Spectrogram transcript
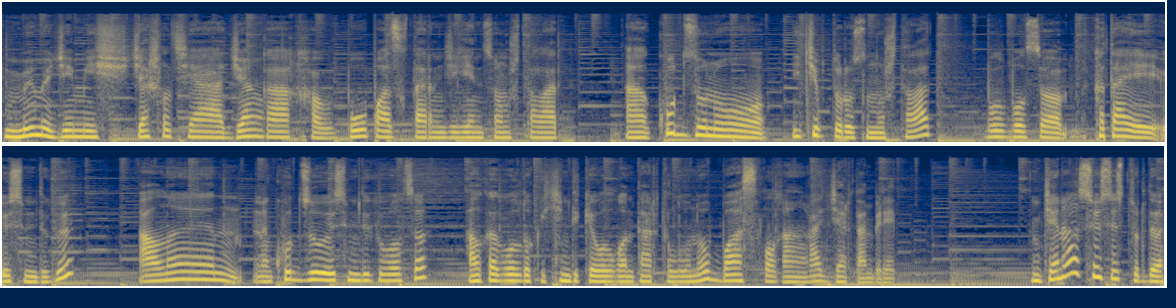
Мөмө жемиш жашылча жаңгак боп азыктарын жеген сунушталат. Кудзуну ичип туруу сунушталат. Бул болсо кытай өсүмдүгү анын кудзу өсүмдүгү болсо алкоголдук ичимдикке болгон тартылууну бас кылганга жардам берет. Жана сөзсүз түрдө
